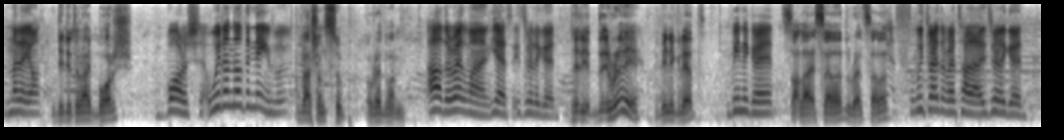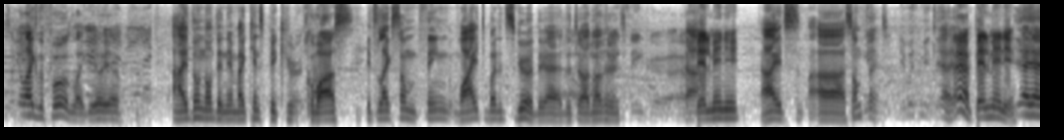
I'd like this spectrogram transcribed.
No le llamamos Did you try borscht? borscht. We don't know the names. Russian soup, red one. Oh, the red one. Yes, it's really good. Did you did, really? Vinaigrette? Vinaigrette. Salad, salad, red salad. Yes, we tried the red salad. It's really good. So you like the food, like yeah, yeah. I don't know the name. I can't speak Russian. Kvass. It's like something white, but it's good. Yeah, that's uh, another. I think, uh, uh, pelmeni. Ah, it's uh, something. Meat. With meat. Yeah, yeah. yeah, pelmeni. Yeah, yeah,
